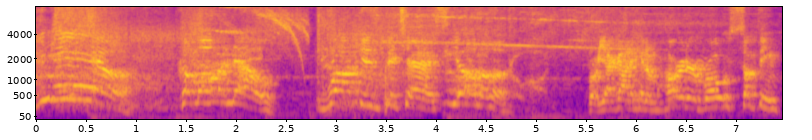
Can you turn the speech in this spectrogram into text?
Yeah! Come on now! Rock his bitch ass! Yeah! Bro, y'all gotta hit him harder, bro. Something.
